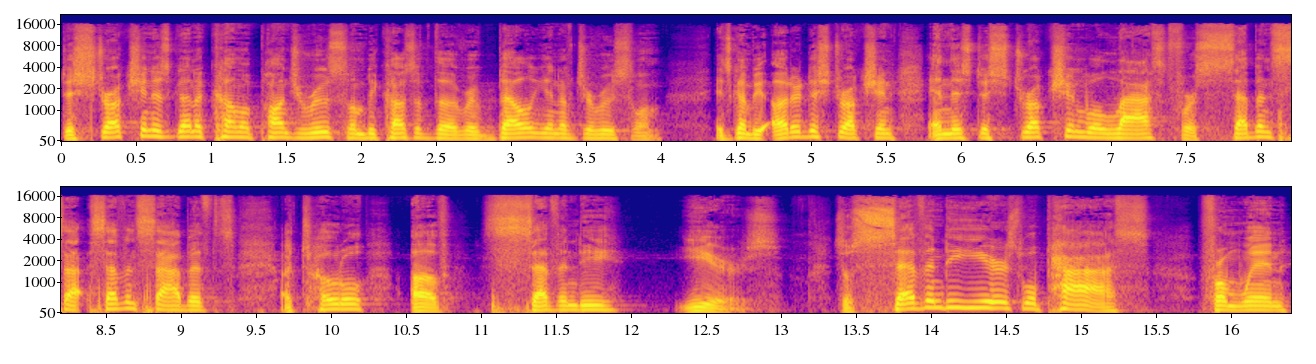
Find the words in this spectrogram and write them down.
destruction is going to come upon Jerusalem because of the rebellion of Jerusalem. It's going to be utter destruction, and this destruction will last for seven, seven Sabbaths, a total of 70 years. So 70 years will pass from when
